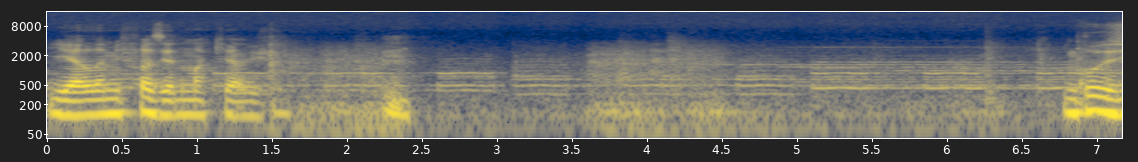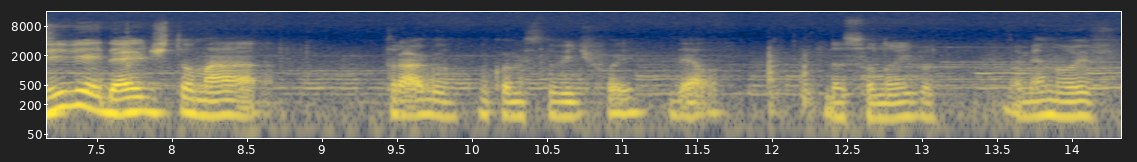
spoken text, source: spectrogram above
E ela me fazendo maquiagem. Inclusive a ideia de tomar trago no começo do vídeo foi dela, da sua noiva. da minha noiva.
